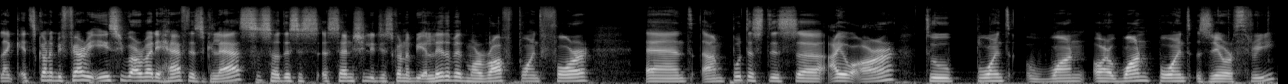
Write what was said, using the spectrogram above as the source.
like it's gonna be very easy. We already have this glass, so this is essentially just gonna be a little bit more rough, 0.4, and um, put this this uh, IOR to 0.1 or 1.03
